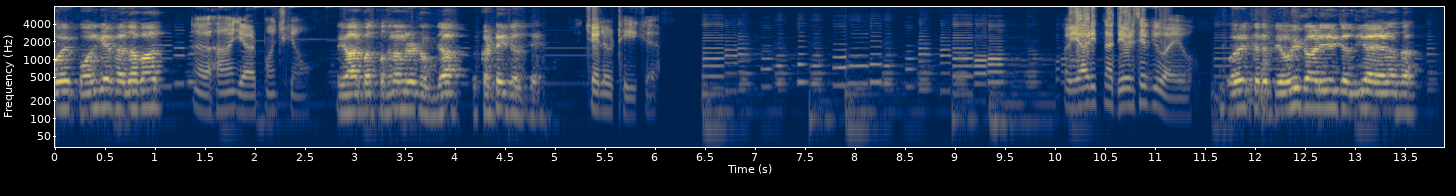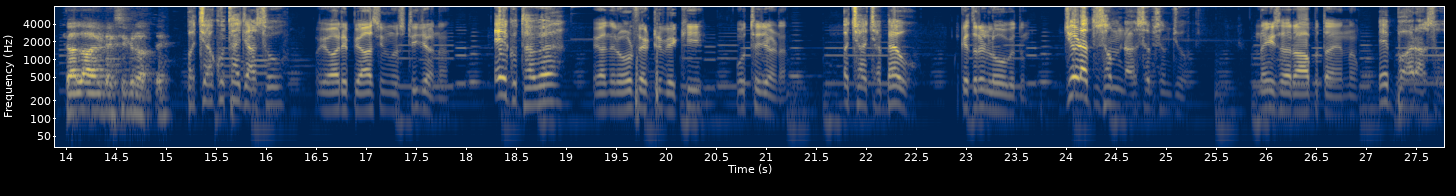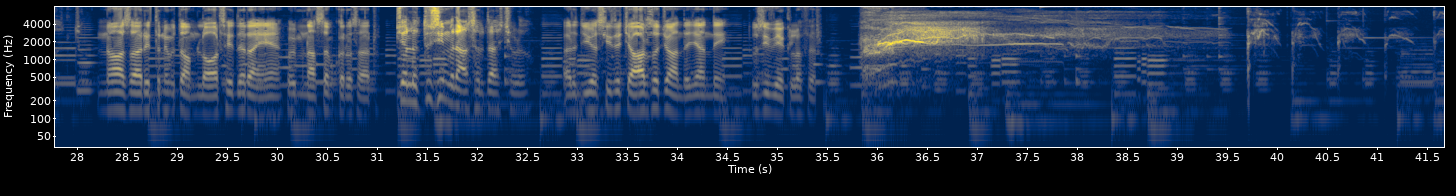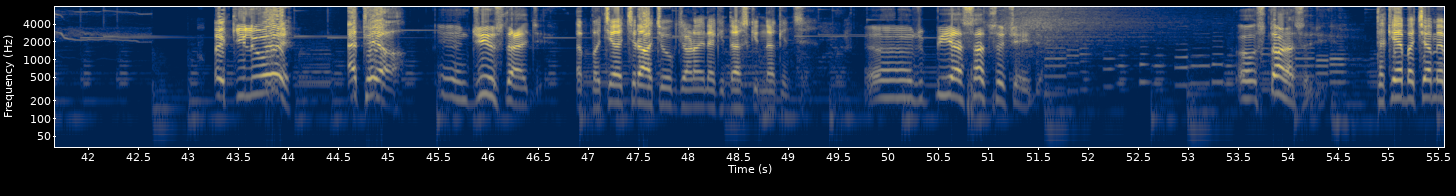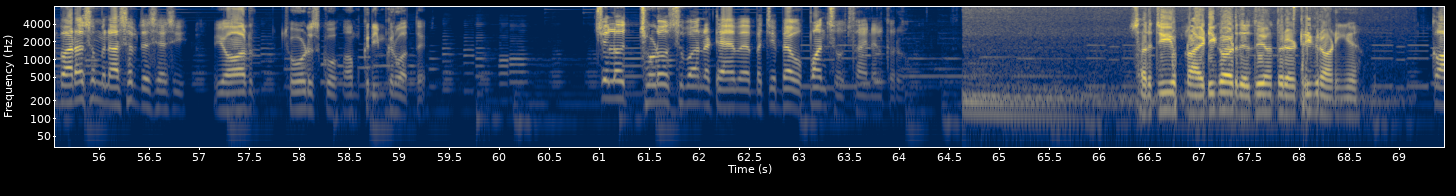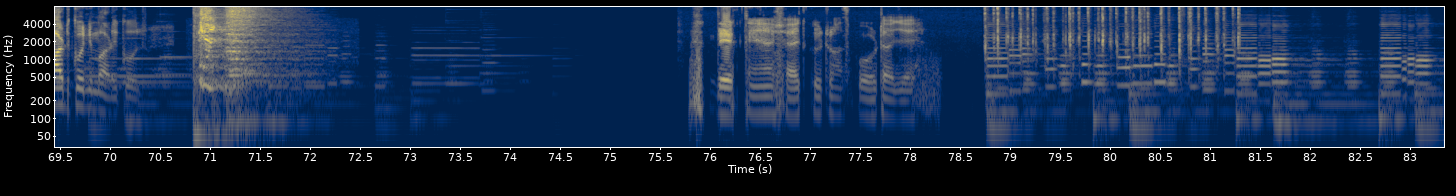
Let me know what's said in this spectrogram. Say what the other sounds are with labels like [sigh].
ओए पहुंच गए फैजाबाद अ, हाँ यार पहुंच गया हूँ यार बस पंद्रह मिनट रुक जा इकट्ठे ही चलते हैं चलो ठीक है ओ यार इतना देर से क्यों आए हो ओए तेरे प्यो की गाड़ी है जल्दी आ जाना था चल आगे टैक्सी कराते हैं ਬੱਚਾ ਕੁੱਥੇ ਜਾਸੋ ਓ ਯਾਰ ਇਹ ਪਿਆਸ ਯੂਨੀਵਰਸਿਟੀ ਜਾਣਾ ਇਹ ਕੁੱਥੇ ਵੇ ਯਾਰ ਨਰੋੜ ਫੈਕਟਰੀ ਵੇਖੀ ਉੱਥੇ ਜਾਣਾ अच्छा अच्छा बेहू कितने लोग हो तुम जेड़ा तू समझना सब समझो नहीं सर आप बताएं ना ਇਹ 1200 ना सर इतने में तो हम लाहौर से इधर आए हैं कोई मुनासब करो सर ਚਲੋ ਤੁਸੀਂ ਮੁਨਾਸਬ ਦੱਸ ਛੋੜੋ अरे जी अस्सी से चार सौ ਜਾਂਦੇ ਜਾਂਦੇ ਤੁਸੀਂ ਵੇਖ ਲਓ ਫਿਰ ਓਏ ਕਿਲੂ ਓਏ ਇੱਥੇ ਆ जी उस्ताद जी ਇਹ ਬੱਚਿਆਂ ਚਰਾ ਚੌਕ ਜਾਣਾ ਇਹਨਾਂ ਕੀ ਦੱਸ ਕਿੰਨਾ ਕਿੰਸੇ अ, रुपया सात सौ चाहिए सतारह सौ जी ਤਾਂ ਕਿਹਾ ਬੱਚਾ ਮੈਂ 1200 ਮੁਨਾਸਬ ਦੱਸਿਆ ਸੀ यार छोड़ इसको हम क्रीम करवाते हैं। चलो छोड़ो सुबह ना टाइम है बच्चे बैठो वो पाँच सौ फाइनल करो। सर जी अपना आईडी कार्ड दे दे अंदर एंट्री करानी है। कार्ड को नहीं मारे कोल। देखते हैं शायद कोई ट्रांसपोर्ट आ जाए। Thank.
